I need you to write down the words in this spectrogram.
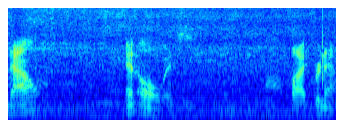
now and always. Bye for now.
